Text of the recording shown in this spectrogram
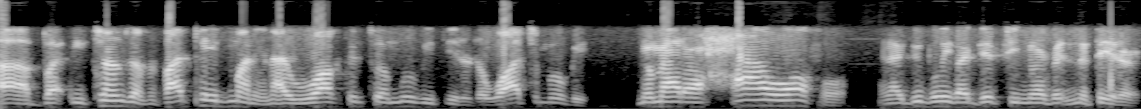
Uh, but in terms of if I paid money and I walked into a movie theater to watch a movie, no matter how awful, and I do believe I did see Norbit in the theater,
